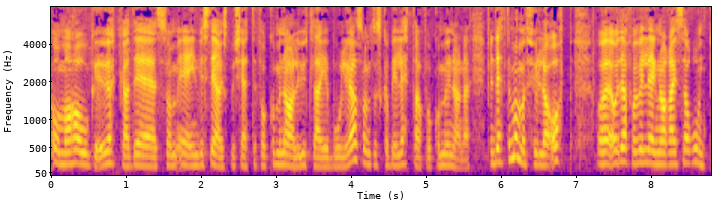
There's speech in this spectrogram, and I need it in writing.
Og vi har òg økt det som er investeringsbudsjettet for kommunale utleieboliger, sånn at det skal bli lettere for kommunene. Men dette må vi fylle opp. og Derfor vil jeg nå reise rundt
